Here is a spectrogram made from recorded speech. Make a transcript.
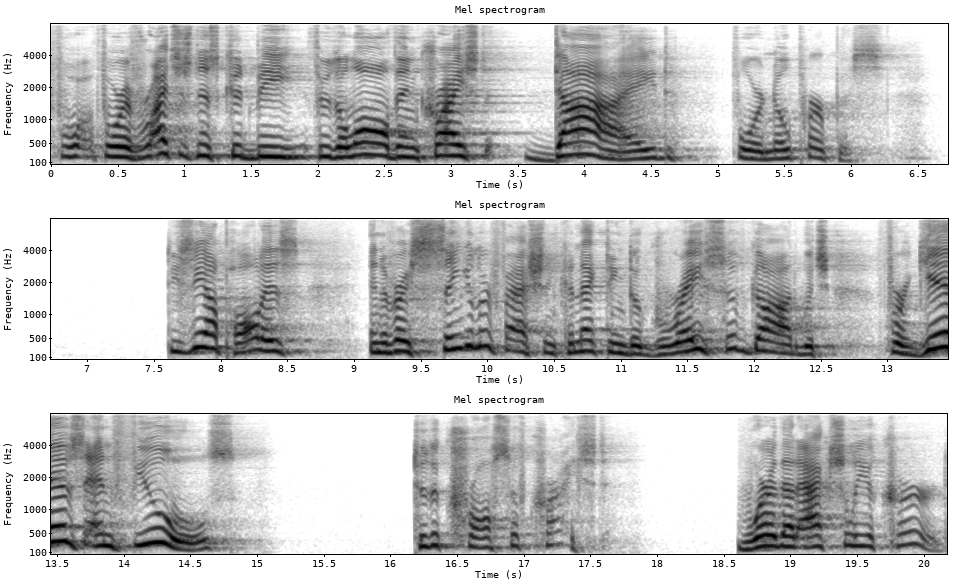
for, for if righteousness could be through the law, then Christ died for no purpose. Do you see how Paul is, in a very singular fashion, connecting the grace of God, which forgives and fuels, to the cross of Christ, where that actually occurred?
